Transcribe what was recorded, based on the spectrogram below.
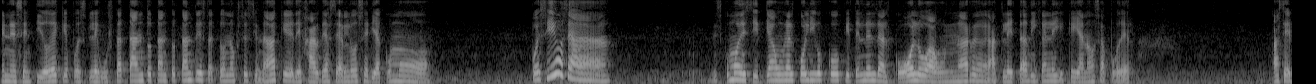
en el sentido de que pues le gusta tanto, tanto, tanto y está tan obsesionada que dejar de hacerlo sería como, pues sí, o sea, es como decir que a un alcohólico quítenle el de alcohol o a un atleta díganle que ya no va a poder. Hacer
